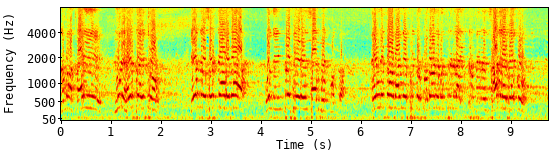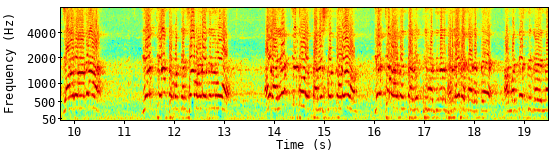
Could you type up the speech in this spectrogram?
ನಮ್ಮ ತಾಯಿ ಇವರು ಹೇಳ್ತಾ ಇದ್ರು, ಕೇಂದ್ರ ಸರ್ಕಾರದ ಒಂದು ಇಂಟರ್ಫಿಯರೆನ್ಸ್ ಆಗಬೇಕು ಅಂತ. ಖಂಡಿತ ಮಾನ್ಯ ಪ್ರಧಾನ ಪ್ರಧಾನಮಂತ್ರಿಗಳ ಇಂಟರ್ಫಿಯರೆನ್ಸ್ ಆಗಲೇಬೇಕು. ಯಾವಾಗ ಯೋಗ್ಯರು ತಮ್ಮ ಕೆಲಸ ಮಾಡೋದಿಲ್ವೋ, ಅವರು ಅಯೋಗ್ಯರು ಅಂತ ಅನಿಸ್ಕೊಂತಾರೋ ಯೋಗ್ಯವಾದಂತ ಮಧ್ಯದಲ್ಲಿ ಬರಲೇಬೇಕಾಗತ್ತೆ. ಆ ಮಧ್ಯಸ್ಥಿಕೆಯನ್ನ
